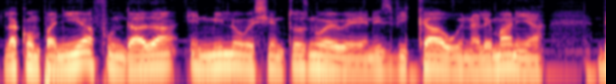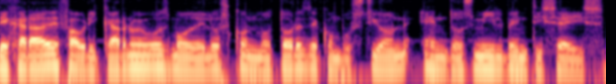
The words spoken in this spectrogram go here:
La compañía, fundada en 1909 en Zwickau, en Alemania, dejará de fabricar nuevos modelos con motores de combustión en 2026.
